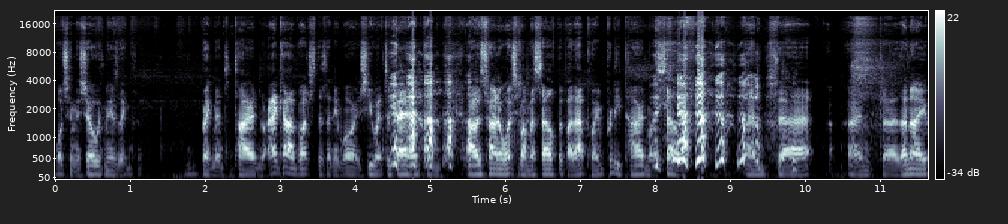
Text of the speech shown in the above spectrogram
watching the show with me was like pregnant and tired, like I can't watch this anymore, and she went to bed, and I was trying to watch it by myself, but by that point, pretty tired myself, and uh, and uh, then I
